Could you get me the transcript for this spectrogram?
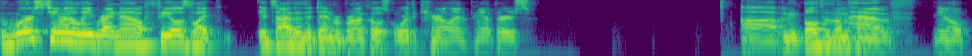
The worst team in the league right now feels like it's either the Denver Broncos or the Carolina Panthers. Uh, I mean, both of them have, you know,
